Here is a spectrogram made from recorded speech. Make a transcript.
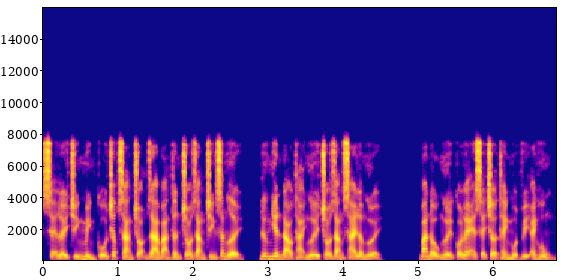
sẽ lấy chính mình cố chấp sàng chọn ra bản thân cho rằng chính xác người, đương nhiên đào thải ngươi cho rằng sai lầm người. Ban đầu ngươi có lẽ sẽ trở thành một vị anh hùng,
